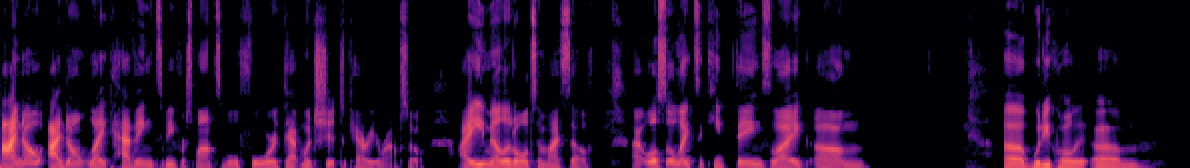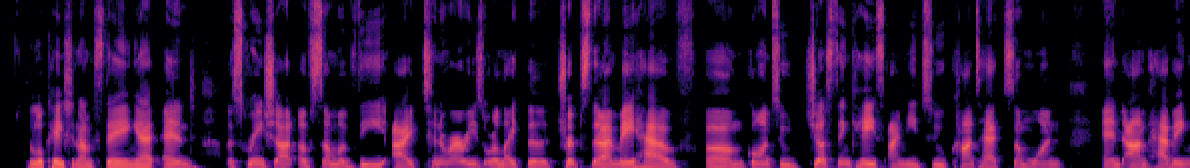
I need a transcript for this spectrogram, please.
I know I don't like having to be responsible for that much shit to carry around. So I email it all to myself. I also like to keep things like um uh what do you call it? Um the location I'm staying at and a screenshot of some of the itineraries or like the trips that I may have um, gone to just in case I need to contact someone and I'm having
